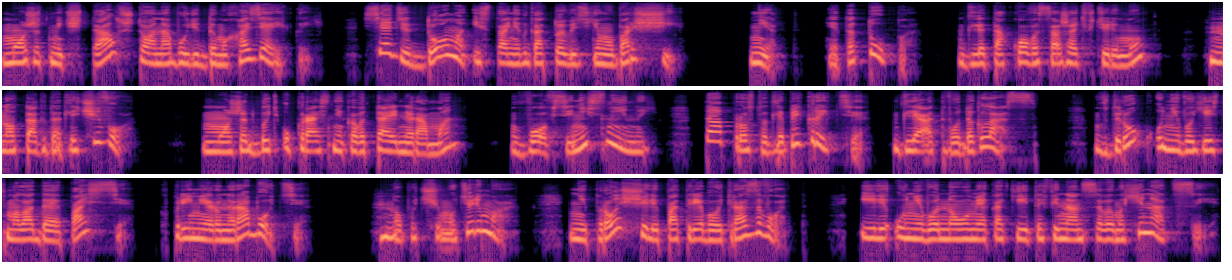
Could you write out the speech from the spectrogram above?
Может, мечтал, что она будет домохозяйкой, сядет дома и станет готовить ему борщи. Нет, это тупо. Для такого сажать в тюрьму? Но тогда для чего? Может быть, у Красникова тайный роман? Вовсе не с Ниной. Та просто для прикрытия, для отвода глаз. Вдруг у него есть молодая пассия, к примеру, на работе. Но почему тюрьма? Не проще ли потребовать развод? Или у него на уме какие-то финансовые махинации?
